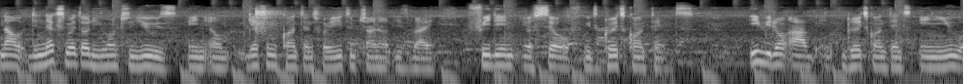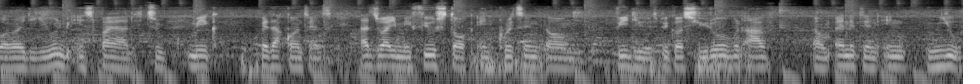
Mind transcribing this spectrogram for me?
now the next method you want to use in um, getting content for your youtube channel is by feeding yourself with great content. If you don't have great content in you already you won't be inspired to make better content. That's why you may feel stuck in creating um, videos because you don't even have um, anything in you.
